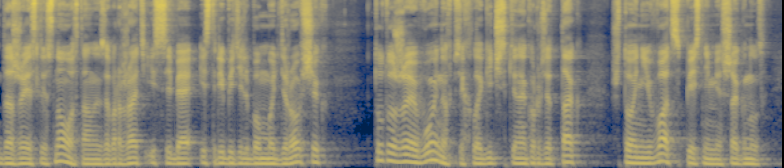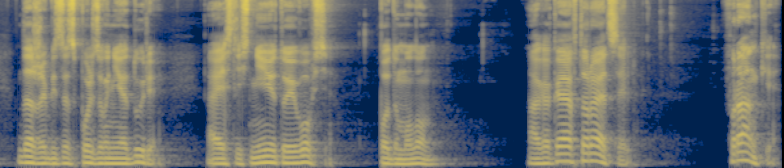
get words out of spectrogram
Даже если снова стану изображать из себя истребитель-бомбардировщик, тут уже воинов психологически накрутят так, что они в ад с песнями шагнут, даже без использования дури. А если с нею, то и вовсе, подумал он. А какая вторая цель? Франки.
